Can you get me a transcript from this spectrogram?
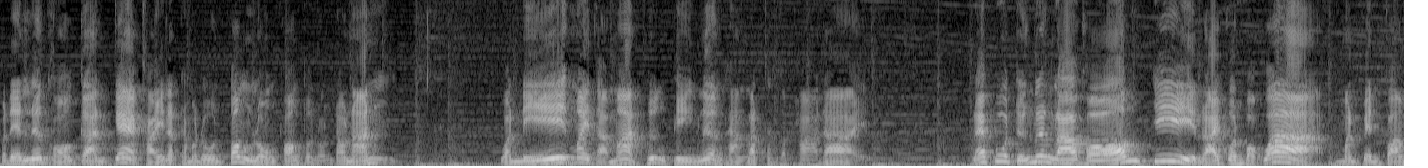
ประเด็นเรื่องของการแก้ไขรัฐธรรมนูญต้องลงท้องถนนเท่านั้น วันนี้ไม่สามารถพึ่งพิงเรื่องทางรัฐสภาได้ และพูดถึงเรื่องราวของที่หลายคนบอกว่ามันเป็นความ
